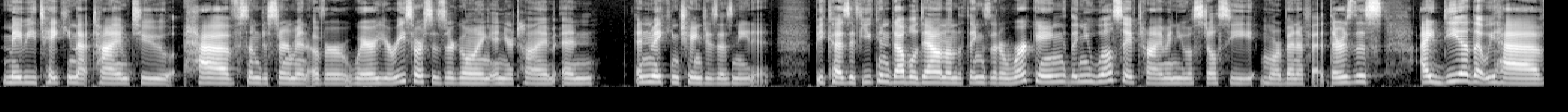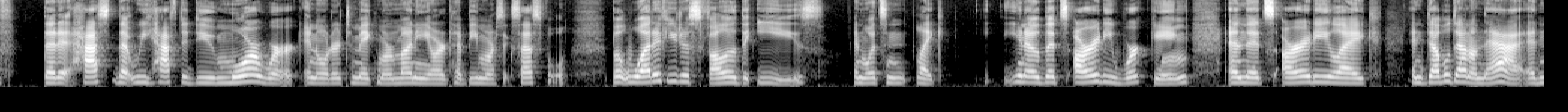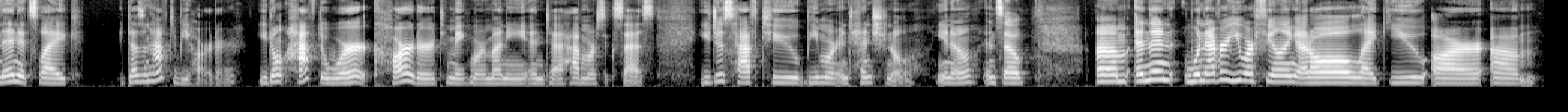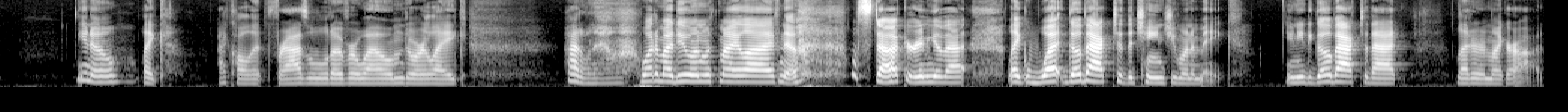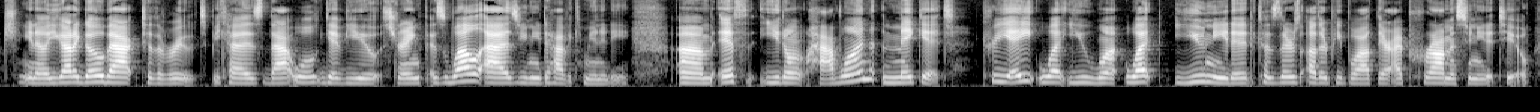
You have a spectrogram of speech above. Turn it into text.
maybe taking that time to have some discernment over where your resources are going and your time and and making changes as needed. Because if you can double down on the things that are working, then you will save time and you will still see more benefit. There's this idea that we have that it has that we have to do more work in order to make more money or to be more successful. But what if you just followed the ease and what's like you know that's already working and that's already like and double down on that and then it's like it doesn't have to be harder. You don't have to work harder to make more money and to have more success. You just have to be more intentional, you know? And so um, and then whenever you are feeling at all like you are, um, you know, like I call it frazzled, overwhelmed, or like, I don't know, what am I doing with my life? No, stuck or any of that. Like, what, go back to the change you want to make. You need to go back to that letter in my garage. You know, you got to go back to the root because that will give you strength as well as you need to have a community. Um, if you don't have one, make it create what you want what you needed because there's other people out there. I promise who need it too.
